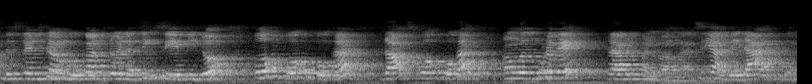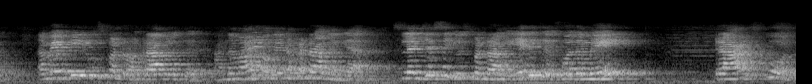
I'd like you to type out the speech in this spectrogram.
இந்த ஸ்லெட்ஜ்ல அவங்க உட்காந்துட்டோ இல்ல திங்ஸ் ஏற்றிட்டோ போக போக போக டாக்ஸ் போக போக அவங்க கூடவே டிராவல் பண்ணுவாங்க சரியா? அது டேரக்ட் நம்ம எப்படி யூஸ் பண்றோம் டிராவலுக்கு அந்த மாதிரி அவங்க என்ன பண்றாங்க இங்க? ஸ்லெட்ஜஸ் யூஸ் பண்றாங்க. எதுக்கு? ஃபார் த மெயின் டிரான்ஸ்போர்ட்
